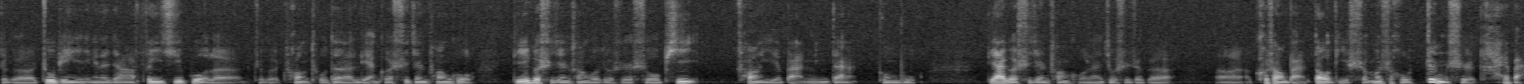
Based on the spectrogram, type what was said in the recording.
这个周平已经跟大家分析过了，这个创投的两个时间窗口。第一个时间窗口就是首批创业板名单公布，第二个时间窗口呢就是这个呃科创板到底什么时候正式开板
